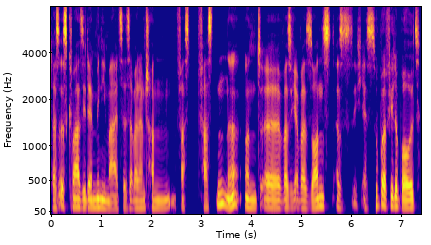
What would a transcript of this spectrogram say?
Das ist quasi der Minimalste, ist aber dann schon fast Fasten, ne? Und äh, was ich aber sonst, also ich esse super viele Bowls,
